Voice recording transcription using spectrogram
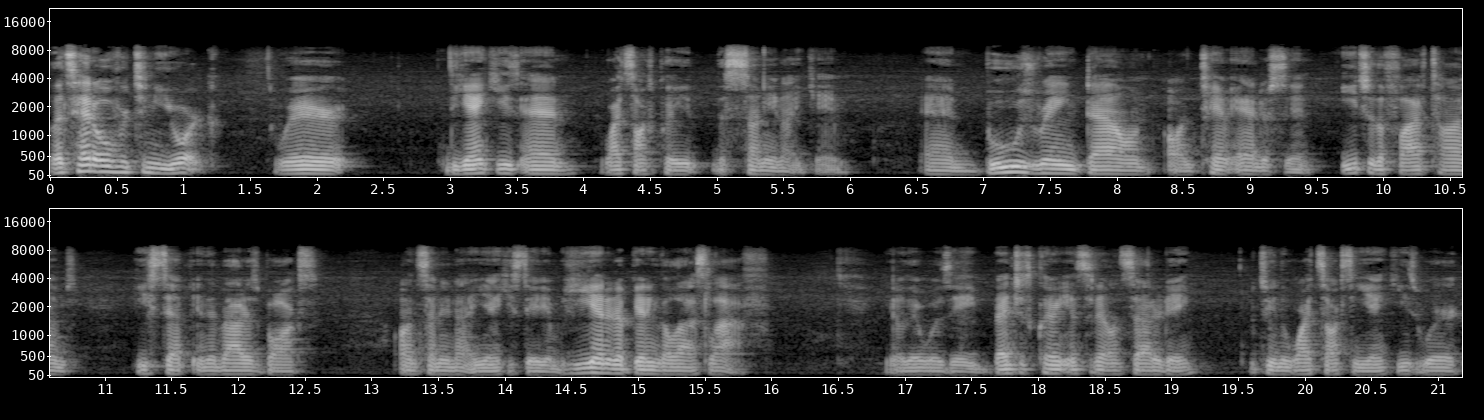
Let's head over to New York, where the Yankees and White Sox played the Sunday night game. And boos rained down on Tim Anderson each of the five times he stepped in the batter's box on Sunday night at Yankee Stadium. He ended up getting the last laugh. You know, there was a benches clearing incident on Saturday between the White Sox and Yankees where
